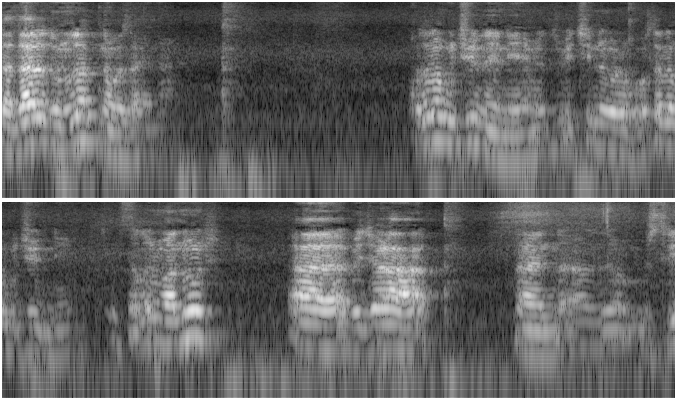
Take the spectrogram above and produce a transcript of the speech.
দাদার দুনুদাত নেওয়া যায় না। কতটা বুঝি নেই আমি তো বিচ্ছিন্ন করে কতটা বুঝি নি এখন মানুষ বেচারা স্ত্রী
